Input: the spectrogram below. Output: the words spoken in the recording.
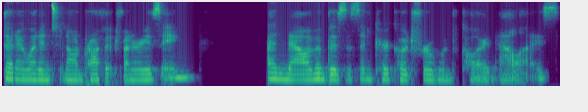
Then I went into nonprofit fundraising. And now I'm a business and career coach for women of color and allies.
